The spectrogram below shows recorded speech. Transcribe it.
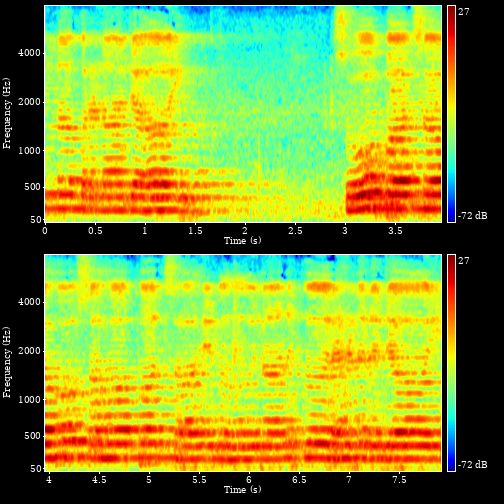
ਨਾ ਕਰਨਾ ਜਾਈ। ਸੋ ਪਤ ਸਹੋ ਸਹ ਨਾਨਕ ਰਹਿਣ ਰਜਾਈ।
